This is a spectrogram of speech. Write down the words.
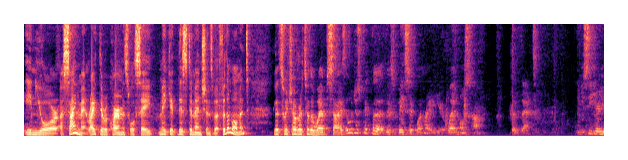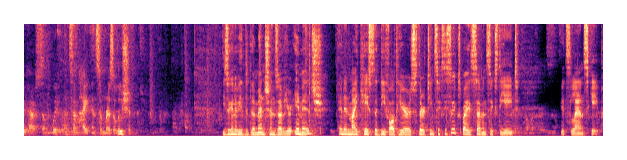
in your assignment, right? The requirements will say, make it this dimensions, but for the moment, let's switch over to the web size. It will just pick the, this basic one right here, web most common. Click that. You see here you have some width and some height and some resolution. These are going to be the dimensions of your image, and in my case, the default here is 1366 by 768. It's landscape.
